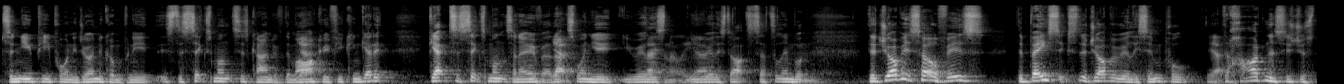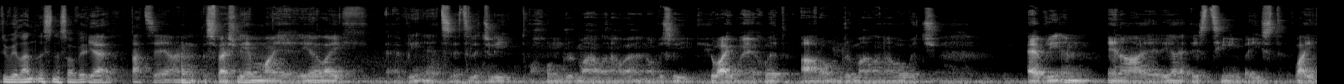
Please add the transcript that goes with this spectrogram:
to new people when you join the company, it's the six months is kind of the marker. If you can get it get to six months and over, that's when you you really Definitely, you yeah. Mm. really start to settle in. But the job itself is the basics of the job are really simple. Yeah. The hardness is just the relentlessness of it. Yeah, that's it. And especially in my area, like everything, it's it's literally 100 mile an hour. And obviously, who I work with are 100 mile an hour, which everything in our area is team based. Like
